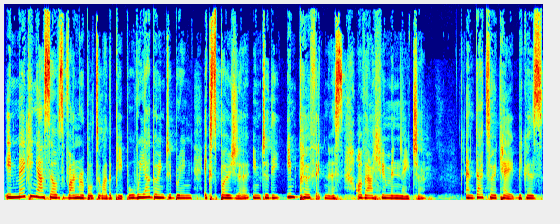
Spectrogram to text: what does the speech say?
In making ourselves vulnerable to other people, we are going to bring exposure into the imperfectness of our human nature. And that's okay because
